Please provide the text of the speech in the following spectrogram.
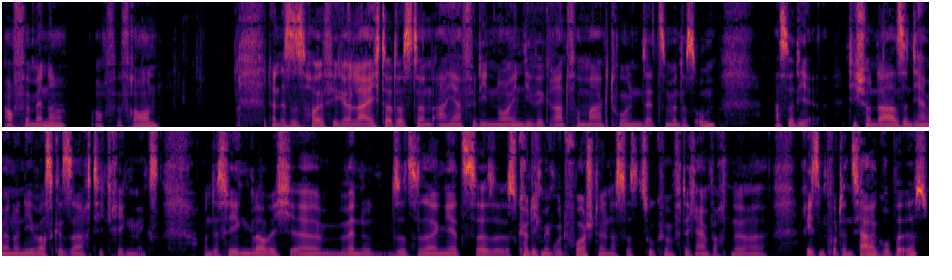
auch für Männer, auch für Frauen, dann ist es häufiger leichter, dass dann, ah ja, für die neuen, die wir gerade vom Markt holen, setzen wir das um. Achso, die, die schon da sind, die haben ja noch nie was gesagt, die kriegen nichts. Und deswegen glaube ich, äh, wenn du sozusagen jetzt, also das könnte ich mir gut vorstellen, dass das zukünftig einfach eine Riesenpotenzialgruppe ist,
